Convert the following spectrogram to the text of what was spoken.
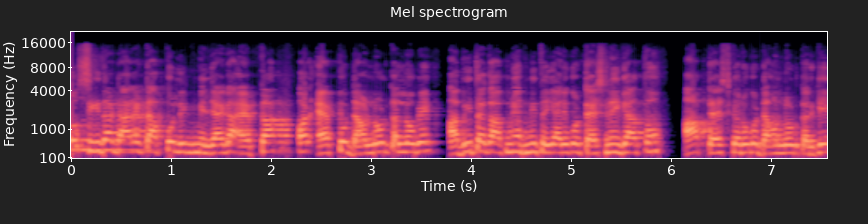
तो सीधा डायरेक्ट आपको लिंक मिल जाएगा ऐप का, और ऐप को डाउनलोड कर लोगे। अभी तक आपने अपनी तैयारी को टेस्ट नहीं किया तो आप टेस्ट करोगे, डाउनलोड करके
